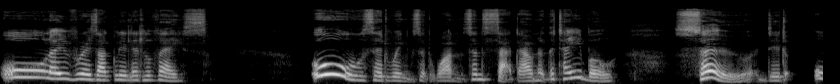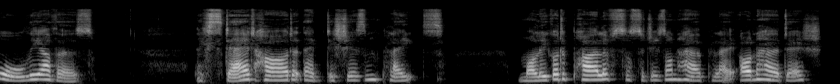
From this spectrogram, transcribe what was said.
all over his ugly little face. Oh, said Winks at once, and sat down at the table. So did all the others. They stared hard at their dishes and plates. Molly got a pile of sausages on her plate on her dish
